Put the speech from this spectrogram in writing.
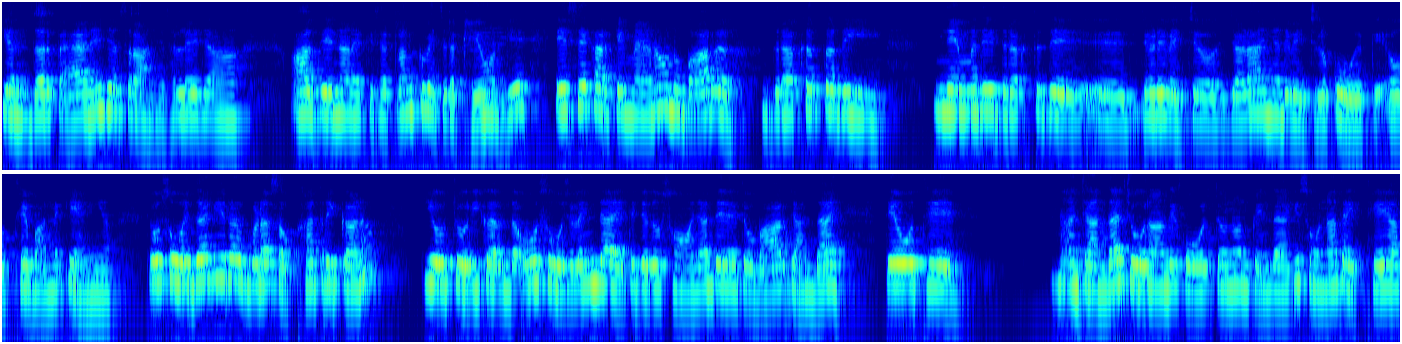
ਕਿ ਅੰਦਰ ਪੈ ਨੇ ਜਾਂ ਸਰਾਣੇ ਥੱਲੇ ਜਾਂ ਆਪਦੇ ਇਹਨਾਂ ਨੇ ਕਿਸੇ ਟਰੰਕ ਵਿੱਚ ਰੱਖੇ ਹੋਣਗੇ। ਇਸੇ ਕਰਕੇ ਮੈਂ ਨਾ ਉਹਨੂੰ ਬਾਹਰ ਦਰਖਤ ਦੀ, ਨਿੰਮ ਦੇ ਦਰਖਤ ਦੇ ਜਿਹੜੇ ਵਿੱਚ ਜੜ੍ਹਾਂ ਆਈਆਂ ਦੇ ਵਿੱਚ ਲੁਕੋ ਕੇ ਉੱਥੇ ਬੰਨ ਕੇ ਆਈ ਆ। ਤੇ ਉਹ ਸੋਚਦਾ ਕਿ ਇਹਦਾ ਬੜਾ ਸੌਖਾ ਤਰੀਕਾ ਨਾ, ਕਿ ਉਹ ਚੋਰੀ ਕਰਨ ਦਾ, ਉਹ ਸੋਚ ਲੈਂਦਾ ਹੈ ਤੇ ਜਦੋਂ ਸੌ ਜਾਂਦੇ ਨੇ ਤੇ ਉਹ ਬਾਹਰ ਜਾਂਦਾ ਹੈ ਤੇ ਉਹ ਉੱਥੇ ਜਾਂਦਾ ਚੋਰਾਂ ਦੇ ਕੋਲ ਤੇ ਉਹਨਾਂ ਨੂੰ ਕਹਿੰਦਾ ਹੈ ਕਿ ਸੋਨਾ ਤਾਂ ਇੱਥੇ ਆ,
